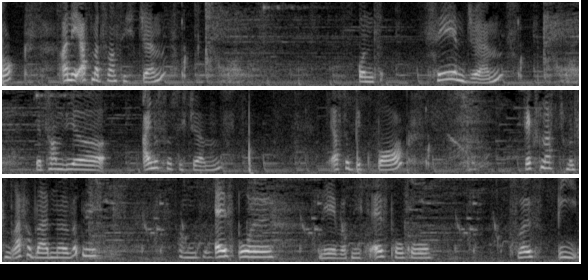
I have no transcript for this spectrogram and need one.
Box. Ah ne, erstmal 20 Gems. Und 10 Gems. Jetzt haben wir 41 Gems. Erste Big Box. 86 Münzen, 3 verbleibende. Wird nichts. Vermutlich. 11 Bull. Nee, wird nichts. 11 Poco. 12 B.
